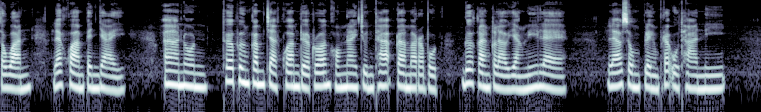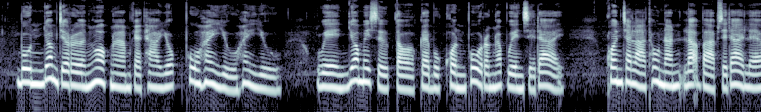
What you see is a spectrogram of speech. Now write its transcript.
สวรรค์ และความเป็นใหญ่ อานนท์เธอพึงกำจัดความเดือดร้อนของนายจุนทะกามารบุตรด้วยการกล่าวอย่างนี้แล แล้วทรงเปล่งพระอุทานนี้ บุญย่อมเจริญงอกงามแก่ทายกผู้ให้อยู่ให้อยู่ เวรย่อมไม่สืบต่อแก่บุคคลผู้ระงงับเวรเสียได้ คนฉลาดเท่านั้นละบาปเสียได้แล้ว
